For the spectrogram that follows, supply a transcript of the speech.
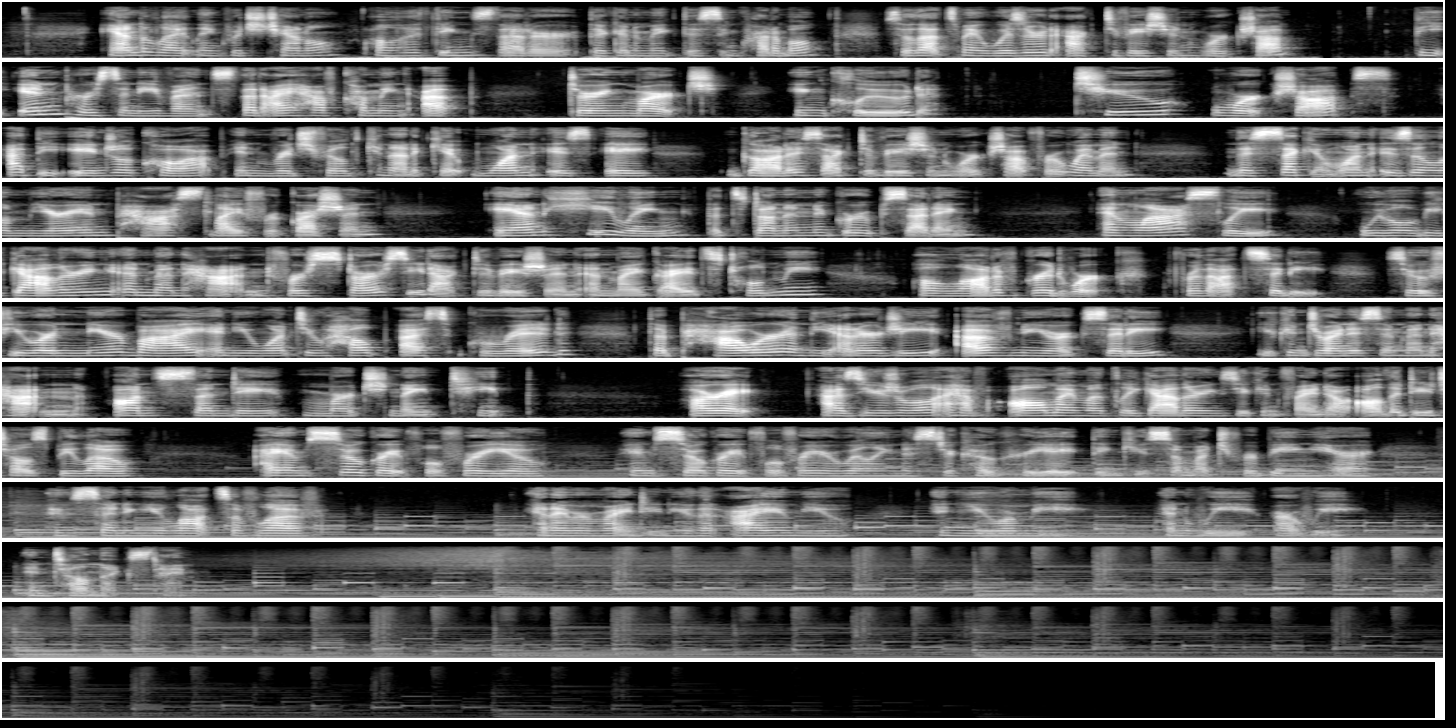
and a light language channel, all the things that are they're going to make this incredible. So that's my wizard activation workshop. The in-person events that I have coming up during March include two workshops at the Angel Co-op in Ridgefield, Connecticut. One is a goddess activation workshop for women. The second one is a Lemurian past life regression and healing that's done in a group setting. And lastly, we will be gathering in Manhattan for starseed activation, and my guides told me a lot of grid work for that city. So if you are nearby and you want to help us grid the power and the energy of New York City, you can join us in Manhattan on Sunday, March 19th. All right, as usual, I have all my monthly gatherings. You can find out all the details below. I am so grateful for you. I am so grateful for your willingness to co create. Thank you so much for being here. I'm sending you lots of love. And I'm reminding you that I am you and you are me and we are we. Until next time.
